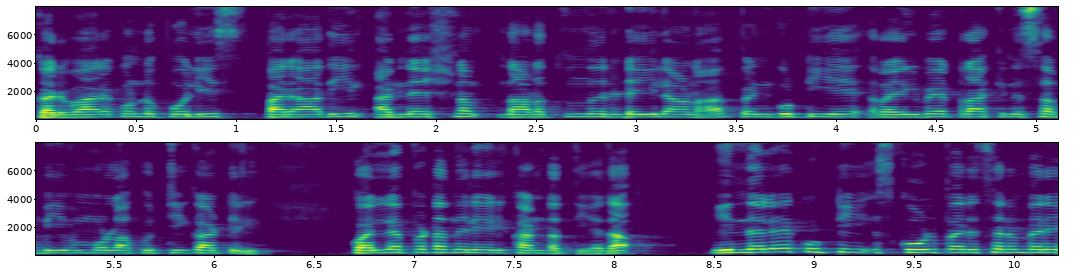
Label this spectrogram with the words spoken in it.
കരുവാരക്കുണ്ട് പോലീസ് പരാതിയിൽ അന്വേഷണം നടത്തുന്നതിനിടയിലാണ് പെൺകുട്ടിയെ റെയിൽവേ ട്രാക്കിന് സമീപമുള്ള കുറ്റിക്കാട്ടിൽ കൊല്ലപ്പെട്ട നിലയിൽ കണ്ടെത്തിയത്. ഇന്നലെ കുട്ടി സ്കൂൾ പരിസരം വരെ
